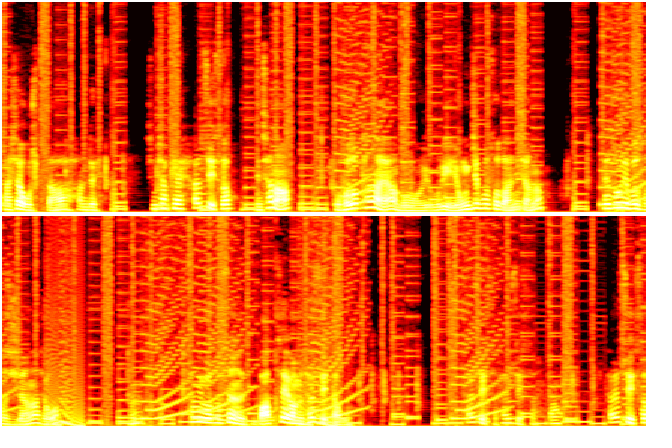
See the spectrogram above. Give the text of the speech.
다시 하고 싶다. 아, 안돼. 침착해. 할 수 있어. 괜찮아. 저 버섯 하나야. 뭐 우리 영지 버섯 아니잖아? 새송이 버섯이잖아 저거? 응? 새송이 버섯은 마트에 가면 살 수 있다고. 살 수 있어 살 수 있어. 어? 살 수 있어.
